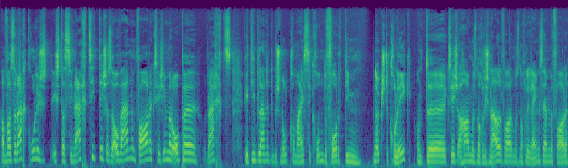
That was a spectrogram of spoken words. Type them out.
Aber was recht cool ist, ist, dass sie Echtzeit ist. Also auch während dem Fahren siehst du immer oben rechts, wird einblendet, du bist 0,1 Sekunden vor deinem nächsten Kollegen und äh, siehst, aha, ich muss noch ein bisschen schneller fahren, muss noch ein bisschen langsamer fahren,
